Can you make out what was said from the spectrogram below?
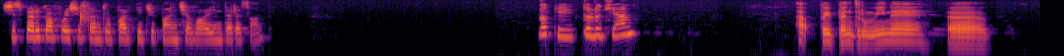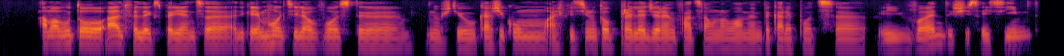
Și sper că a fost și pentru participanți ceva interesant. Ok, tu, Lucian? A, păi pentru mine uh, am avut o altfel de experiență, adică emoțiile au fost, uh, nu știu, ca și cum aș fi ținut o prelegere în fața unor oameni pe care pot să îi văd și să-i simt.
